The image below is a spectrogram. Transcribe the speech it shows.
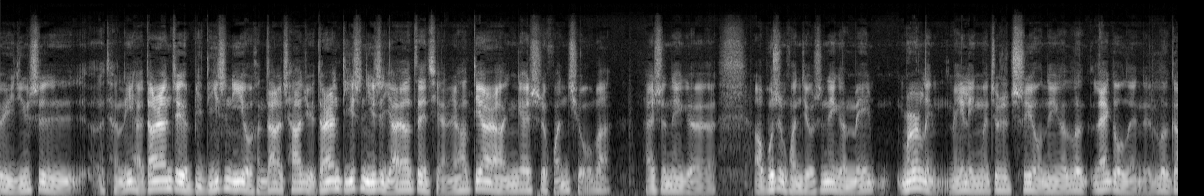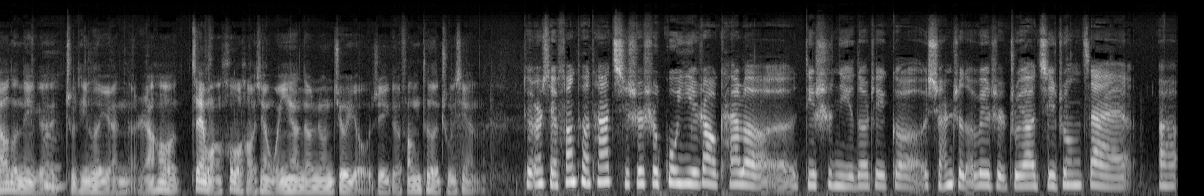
就已经是呃很厉害，当然这个比迪士尼有很大的差距。当然迪士尼是遥遥在前，然后第二应该是环球吧，还是那个啊、不是环球，是那个梅 Merlin 梅林嘛，就是持有那个乐 Legoland 的乐高的那个主题乐园的。然后再往后，好像我印象当中就有这个方特出现了。对，而且方特它其实是故意绕开了呃迪士尼的这个选址的位置，主要集中在呃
